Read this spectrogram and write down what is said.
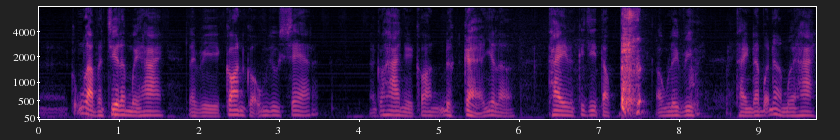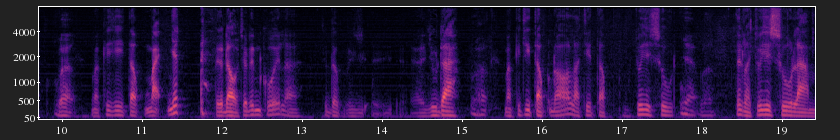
ờ, cũng là phần chia ra 12 là vì con của ông Giuse đó có hai người con được kể như là thay cái chi tộc ông Levi thành ra vẫn là 12 Vâng. và cái chi tộc mạnh nhất từ đầu cho đến cuối là chi tộc ờ, Judah Vâng. mà cái chi tộc đó là chi tộc Chúa Giêsu Dạ. Vâng. tức là Chúa Giêsu làm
